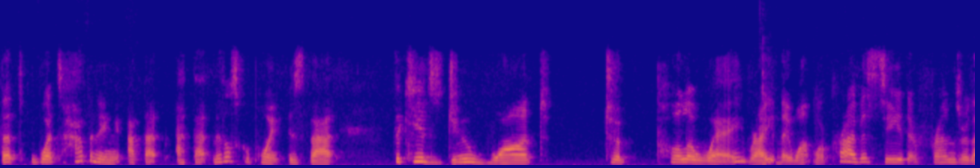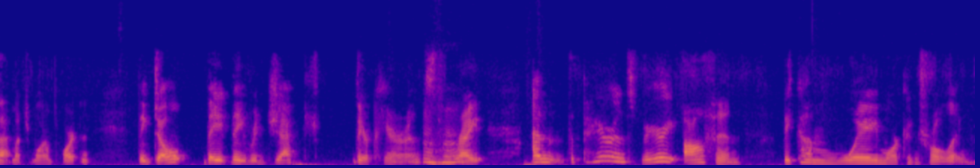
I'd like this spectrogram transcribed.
that what's happening at that at that middle school point is that the kids do want to pull away, right? Mm-hmm. They want more privacy. Their friends are that much more important. They don't, they, they reject their parents, mm-hmm. right? And the parents very often become way more controlling,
